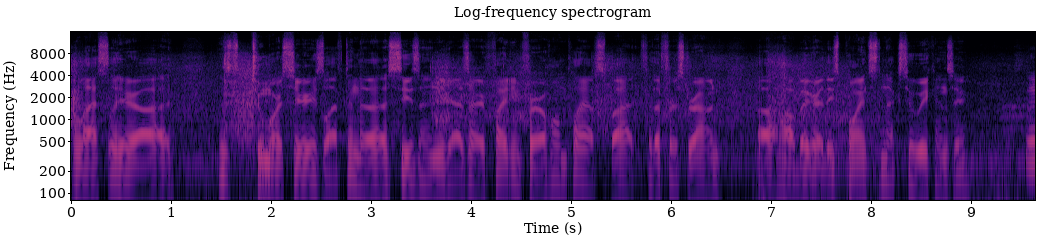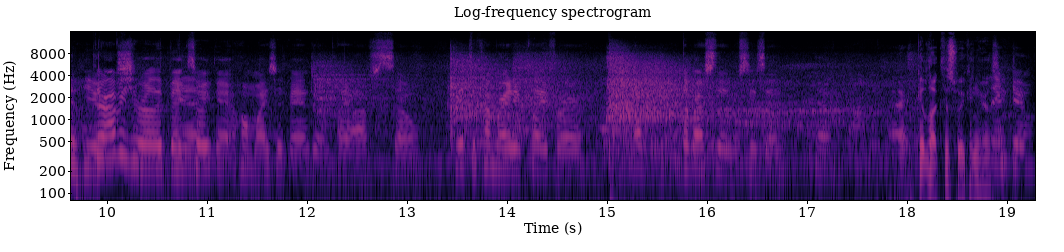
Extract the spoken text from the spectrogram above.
And lastly here, uh, there's two more series left in the season. You guys are fighting for a home playoff spot for the first round. Uh, how big are these points the next two weekends here? They're huge. They're obviously really big, yeah. so we get home ice advantage in playoffs. So we have to come ready to play for the rest of the season. Yeah. All right. Good luck this weekend, girls. Thank you.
